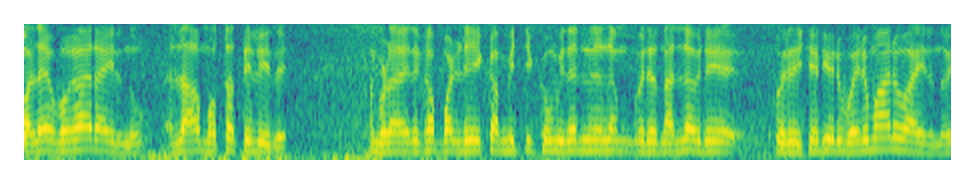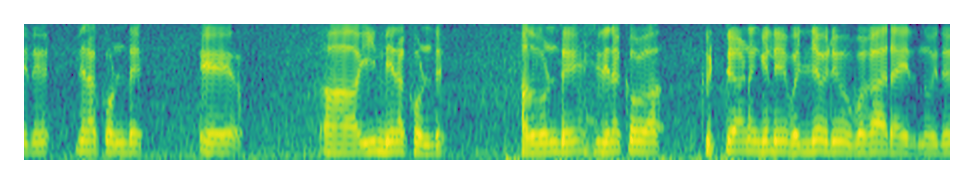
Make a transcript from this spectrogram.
വളരെ ഉപകാരമായിരുന്നു എല്ലാ മൊത്തത്തിലും ഇത്. നമ്മുടെ ഇത് പള്ളി കമ്മിറ്റിക്കും ഇതിനെല്ലാം ഒരു നല്ല ഒരു ഒരു ചെറിയൊരു വരുമാനമായിരുന്നു ഇത് ഇതിനെക്കൊണ്ട് ഇന്ത്യനെക്കൊണ്ട്. അതുകൊണ്ട് ഇതിനൊക്കെ കിട്ടുകയാണെങ്കിൽ വലിയൊരു ഉപകാരമായിരുന്നു ഇത്.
